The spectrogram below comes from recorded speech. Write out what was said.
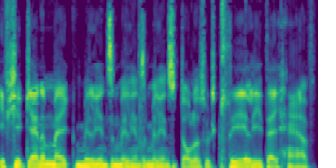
if you're going to make millions and millions and millions of dollars, which clearly they have,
